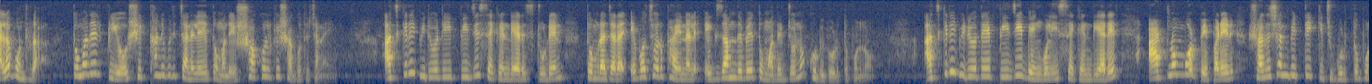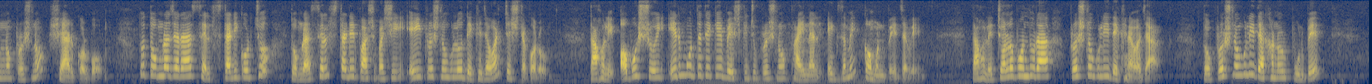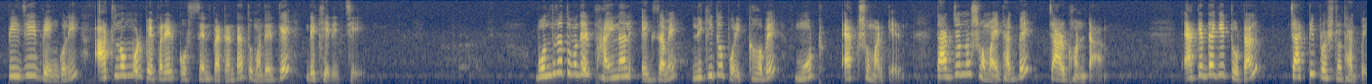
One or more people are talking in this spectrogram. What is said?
Hello বন্ধুরা, তোমাদের প্রিয় শিক্ষানিবিড় চ্যানেলে তোমাদের সকলকে স্বাগত জানাই। আজকের এই ভিডিওটি পিজি সেকেন্ড ইয়ার স্টুডেন্ট তোমরা যারা এবছর ফাইনাল এক্সাম দেবে তোমাদের জন্য খুবই গুরুত্বপূর্ণ। আজকের এই ভিডিওতে পিজি বেঙ্গলি সেকেন্ড ইয়ারের আট নম্বর পেপারের সাজেশন ভিত্তিক কিছু গুরুত্বপূর্ণ প্রশ্ন শেয়ার করব। তো তোমরা যারা সেলফ স্টাডি করছ, তোমরা সেলফ স্টাডির পাশাপাশি এই প্রশ্নগুলো দেখে যাওয়ার চেষ্টা করো। তাহলে অবশ্যই এর মধ্যে থেকে বেশ কিছু প্রশ্ন ফাইনাল এক্সামে কমন পেয়ে যাবে। তাহলে চলো বন্ধুরা, প্রশ্নগুলি দেখে নেওয়া যাক। তো প্রশ্নগুলি দেখানোর পূর্বে পিজি বেঙ্গলি আট নম্বর পেপারের কোশ্চেন প্যাটার্নটা তোমাদেরকে দেখিয়ে দিচ্ছি। বন্ধুরা, তোমাদের ফাইনাল এক্সামে লিখিত পরীক্ষা হবে মোট একশো মার্কের। তার জন্য সময় থাকবে চার ঘণ্টা। একের দাগে টোটাল চারটি প্রশ্ন থাকবে।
